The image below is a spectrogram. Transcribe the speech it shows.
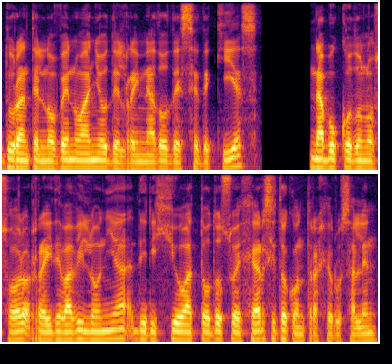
durante el noveno año del reinado de Sedequías, Nabucodonosor, rey de Babilonia, dirigió a todo su ejército contra Jerusalén.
